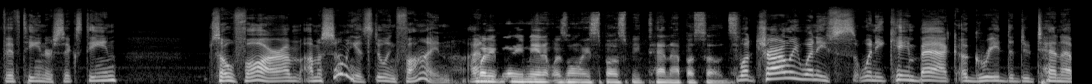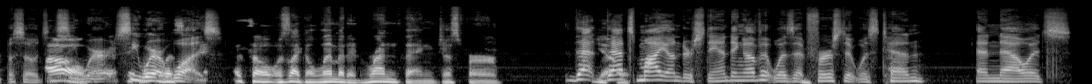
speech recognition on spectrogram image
fifteen or sixteen so far. I'm I'm assuming it's doing fine. What do, you, what do you mean it was only supposed to be 10 episodes well, Charlie, when he when he came back, agreed to do ten episodes and Oh, see where see where it was. so it was like a limited run thing just for That that's my understanding of it. Was at mm-hmm. first it was ten, and now it's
